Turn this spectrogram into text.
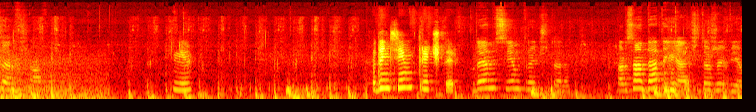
сир в шафі? Ні. Один сім, три, чотири. 1, 7, 3, 4. Арсен, де ти є? Чи ти вже вів?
